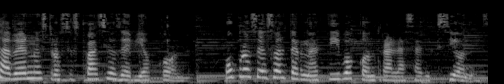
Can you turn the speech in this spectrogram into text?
A ver nuestros espacios de Biocon, un proceso alternativo contra las adicciones.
